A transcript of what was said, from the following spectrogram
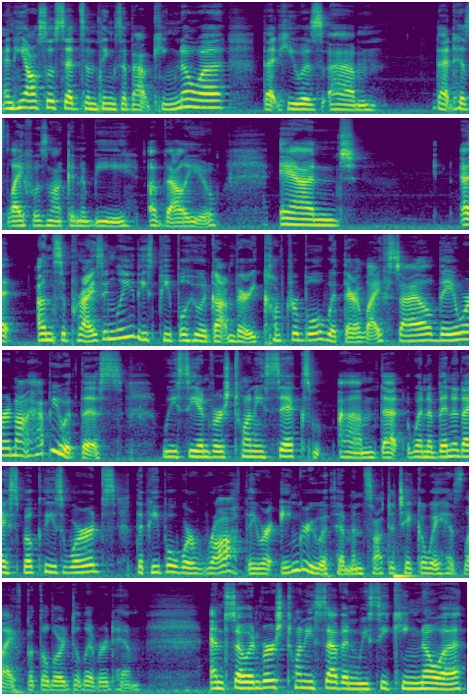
And he also said some things about King Noah, that he was. Um, that his life was not going to be of value. And at, unsurprisingly, these people who had gotten very comfortable with their lifestyle, they were not happy with this. We see in verse 26 um, that when Abinadi spoke these words, the people were wroth. They were angry with him and sought to take away his life, but the Lord delivered him. And so in verse 27, we see King Noah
